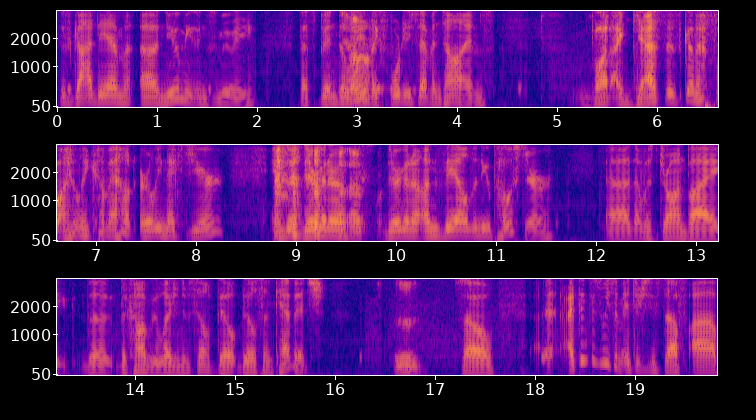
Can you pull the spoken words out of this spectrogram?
this goddamn uh, New Mutants movie that's been delayed Yeah. like 47 times. But I guess it's gonna finally come out early next year, and they're, they're gonna they're gonna unveil the new poster uh, that was drawn by the the comic book legend himself, Bill Bill Sienkiewicz. Mm. So uh, I think there's gonna be some interesting stuff. Uh,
